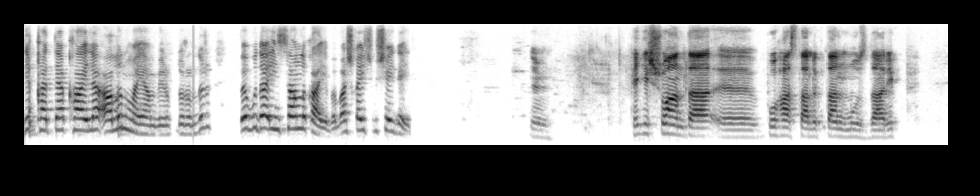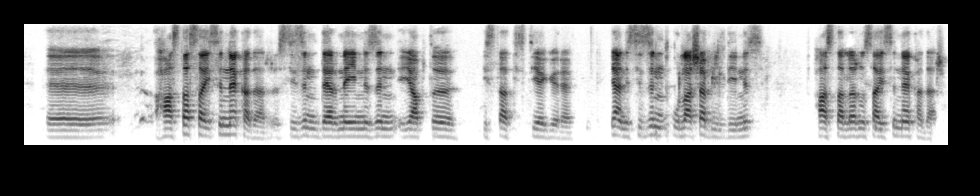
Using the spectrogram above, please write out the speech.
dikkate kayla alınmayan bir durumdur ve bu da insanlık ayıbı. Başka hiçbir şey değil. Evet. Peki şu anda e, bu hastalıktan muzdarip e, hasta sayısı ne kadar? Sizin derneğinizin yaptığı istatistiğe göre. Yani sizin ulaşabildiğiniz hastaların sayısı ne kadar?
